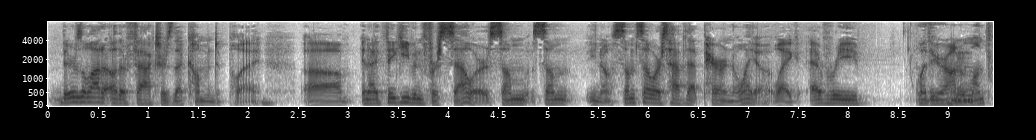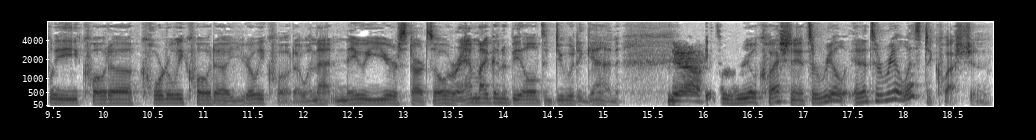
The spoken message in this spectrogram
there's a lot of other factors that come into play. Um, and i think even for sellers some some you know some sellers have that paranoia. Like every whether you're on a mm-hmm. monthly quota quarterly quota yearly quota when that new year starts over am i going to be able to do it again yeah, it's a real question it's a real and it's a realistic question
